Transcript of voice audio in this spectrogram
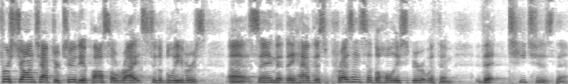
1 John chapter 2, the apostle writes to the believers uh, saying that they have this presence of the Holy Spirit with them that teaches them.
